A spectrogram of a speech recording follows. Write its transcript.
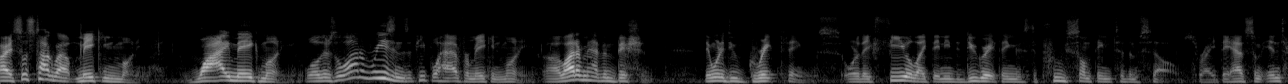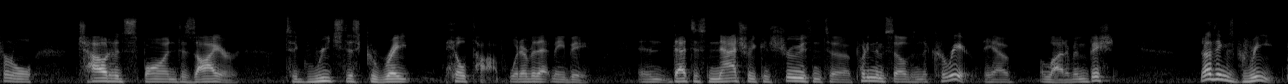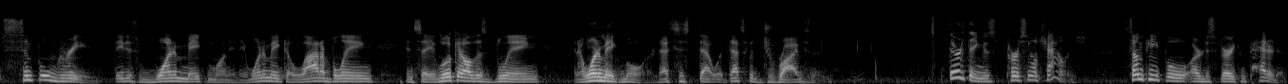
All right, so let's talk about making money. Why make money? Well, there's a lot of reasons that people have for making money. Uh, a lot of them have ambition. They want to do great things, or they feel like they need to do great things to prove something to themselves, right? They have some internal childhood spawn desire to reach this great hilltop, whatever that may be. And that just naturally construes into putting themselves in the career. They have a lot of ambition. Another thing is greed, simple greed. They just want to make money. They want to make a lot of bling and say, look at all this bling, and I want to make more. That's just that. That's what drives them. Third thing is personal challenge. Some people are just very competitive.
